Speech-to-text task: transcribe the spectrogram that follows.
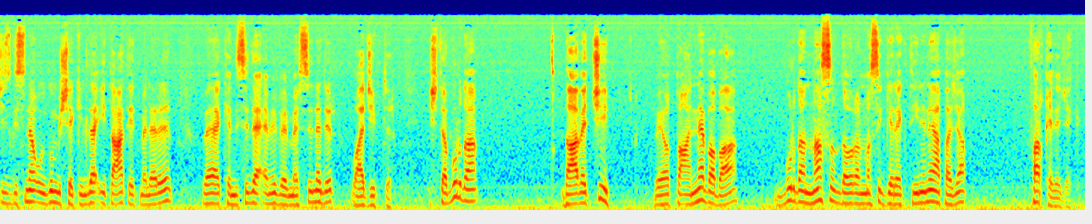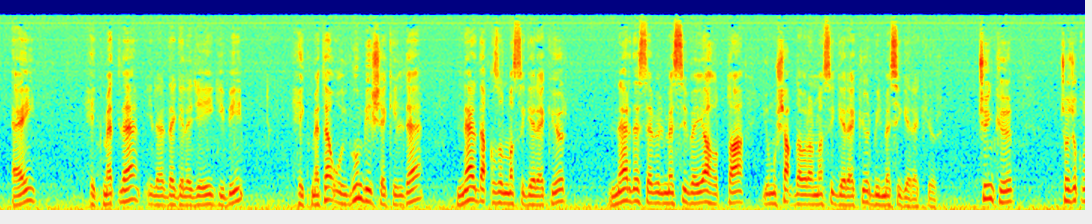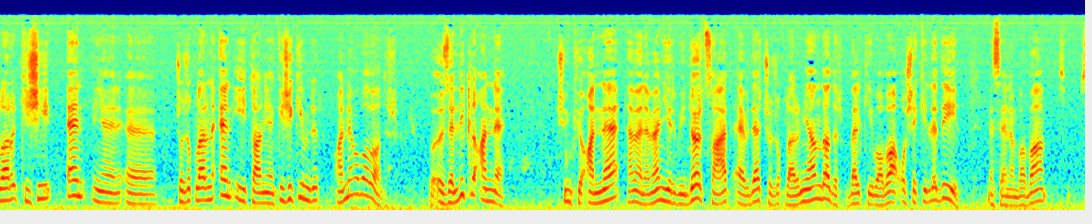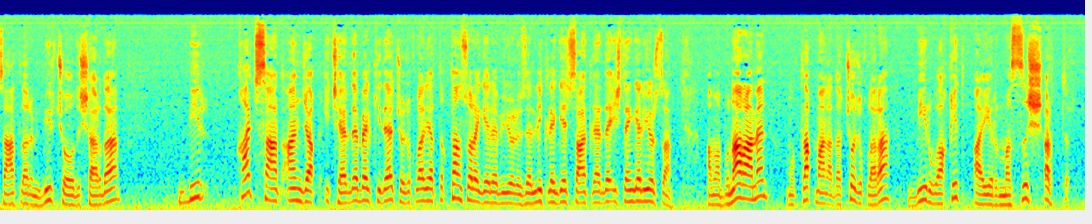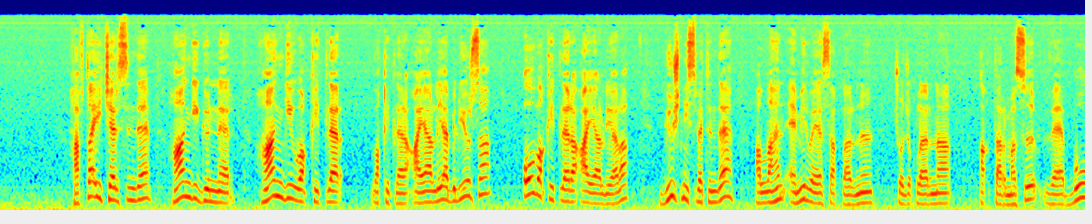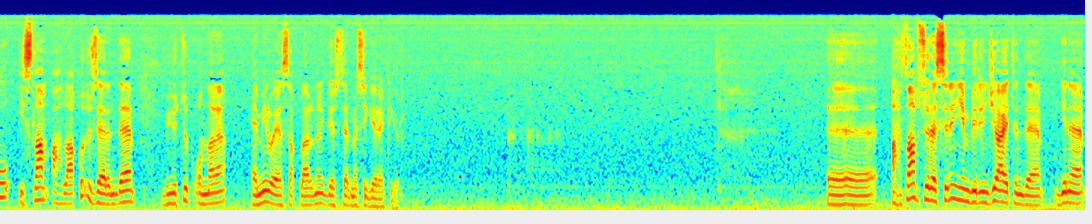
çizgisine uygun bir şekilde itaat etmeleri ve kendisi de emir vermesi nedir? Vaciptir. İşte burada davetçi veyahut da anne baba burada nasıl davranması gerektiğini ne yapacak? Fark edecek. Ey hikmetle ileride geleceği gibi hikmete uygun bir şekilde nerede kızılması gerekiyor, nerede sevilmesi veyahut da yumuşak davranması gerekiyor, bilmesi gerekiyor. Çünkü çocukları kişi en yani, e, çocuklarını en iyi tanıyan kişi kimdir? Anne o babadır. Ve özellikle anne Çünkü anne hemen hemen 24 saat evde çocukların yanındadır. Belki baba o şekilde değil. Mesela baba saatlerin birçoğu dışarıda bir kaç saat ancak içeride belki de çocuklar yattıktan sonra gelebiliyor. Özellikle geç saatlerde işten geliyorsa. Ama buna rağmen mutlak manada çocuklara bir vakit ayırması şarttır. Hafta içerisinde hangi günler, hangi vakitler vakitlere ayarlayabiliyorsa o vakitlere ayarlayarak güç nispetinde Allah'ın emir ve yasaklarını çocuklarına aktarması ve bu İslam ahlakı üzerinde büyütüp onlara emir ve yasaklarını göstermesi gerekiyor. Ee, Ahzab suresinin 21. ayetinde yine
